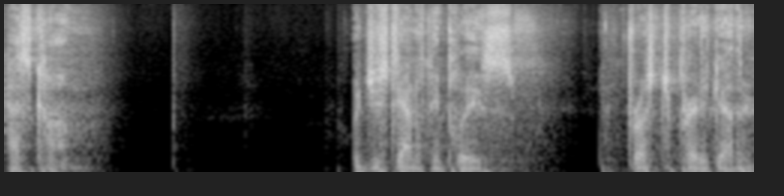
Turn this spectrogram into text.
has come. Would you stand with me, please, for us to pray together?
